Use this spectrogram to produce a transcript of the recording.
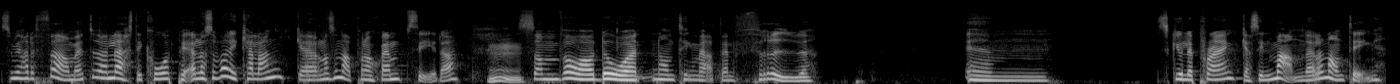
som jag hade för mig att du har läst i KP, eller så var det i Kalanka eller något sånt där på någon skämtsida. Som var då någonting med att en fru ehm, skulle pranka sin man eller någonting.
